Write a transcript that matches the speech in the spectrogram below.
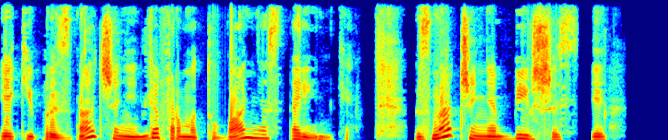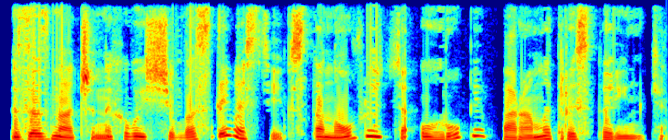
які призначені для форматування сторінки. Значення більшості зазначених вище властивостей встановлюються у групі Параметри сторінки.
